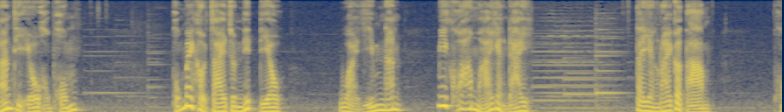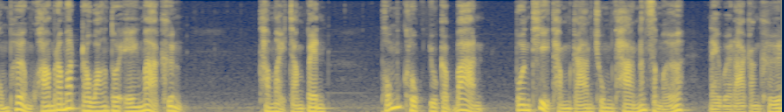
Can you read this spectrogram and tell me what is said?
นั้นที่เอวของผม ผมไม่เข้าใจจนนิดเดียว ว่ายิ้มนั้นมีความหมายอย่างใด แต่อย่างไรก็ตาม ผมเพิ่มความระมัดระวังตัวเองมากขึ้น ถ้าไม่จำเป็น ผมคลุกอยู่กับบ้าน บนที่ทำการชุมทางนั้นเสมอในเวลากลางคืน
